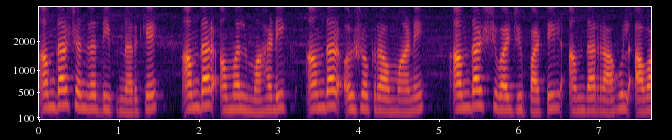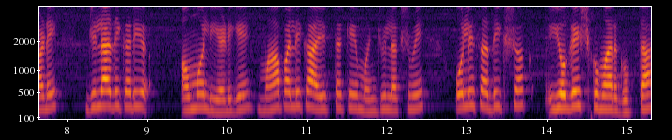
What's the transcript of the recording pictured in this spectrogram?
आमदार चंद्रदीप नरके आमदार अमल महाडिक आमदार अशोकराव माने आमदार शिवाजी पाटील आमदार राहुल आवाडे जिल्हाधिकारी अमोल येडगे महापालिका आयुक्त के मंजुलक्ष्मी पोलीस अधीक्षक योगेश कुमार गुप्ता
